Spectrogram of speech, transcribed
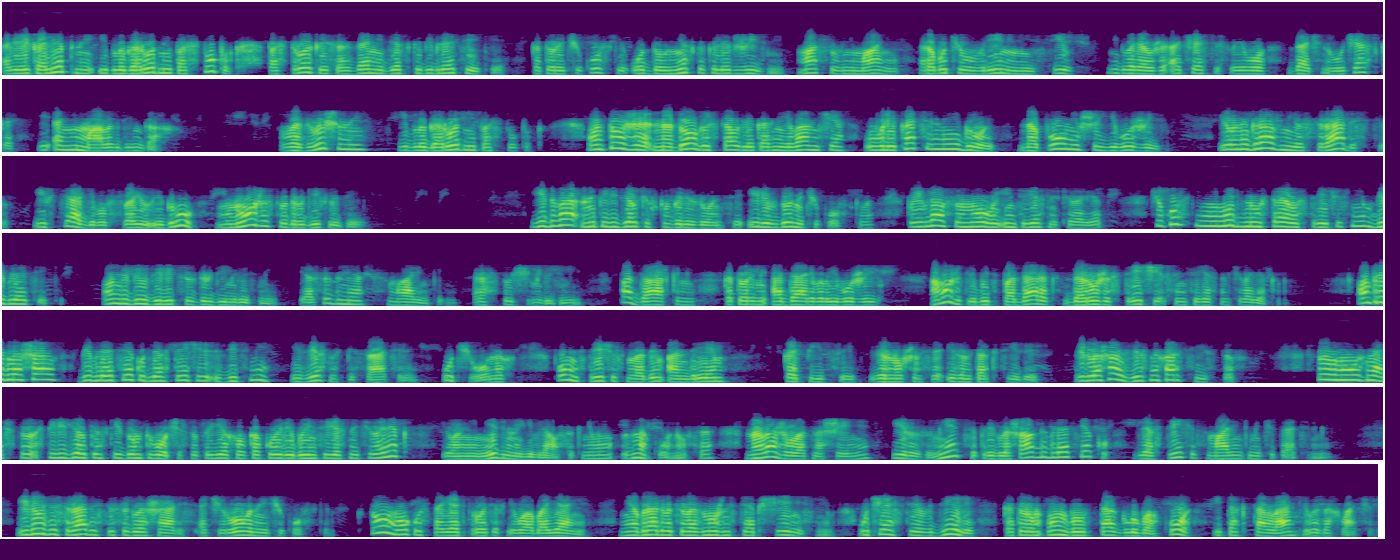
А великолепный и благородный поступок – постройка и создание детской библиотеки, которой Чуковский отдал несколько лет жизни, массу внимания, рабочего времени и сил, не говоря уже о части своего дачного участка и о немалых деньгах. Возвышенный и благородный поступок. Он тоже надолго стал для Корнея Ивановича увлекательной игрой, наполнившей его жизнь, и он играл в нее с радостью и втягивал в свою игру множество других людей. Едва на Переделкинском горизонте или в доме Чуковского появлялся новый интересный человек, Чуковский немедленно устраивал встречу с ним в библиотеке. Он любил делиться с другими людьми, и особенно с маленькими, растущими людьми, подарками, которыми одаривала его жизнь, а может ли быть подарок дороже встречи с интересным человеком. Он приглашал в библиотеку для встречи с детьми известных писателей, ученых, помню встречу с молодым Андреем Капицей, вернувшимся из Антарктиды, приглашал известных артистов. Стоило ему узнать, что в Переделкинский дом творчества приехал какой-либо интересный человек, и он немедленно являлся к нему, знакомился, налаживал отношения и, разумеется, приглашал в библиотеку для встречи с маленькими читателями. И люди с радостью соглашались, очарованные Чуковским. Кто мог устоять против его обаяния, не обрадоваться возможности общения с ним, участия в деле, которым он был так глубоко и так талантливо захвачен.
